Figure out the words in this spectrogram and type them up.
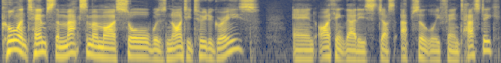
Coolant temps, the maximum I saw was 92 degrees, and I think that is just absolutely fantastic.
